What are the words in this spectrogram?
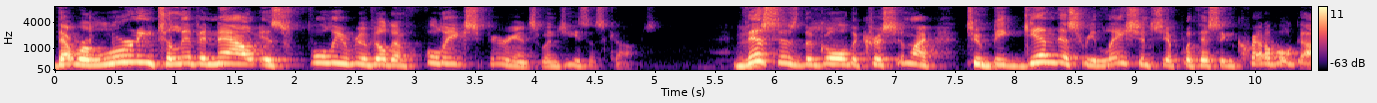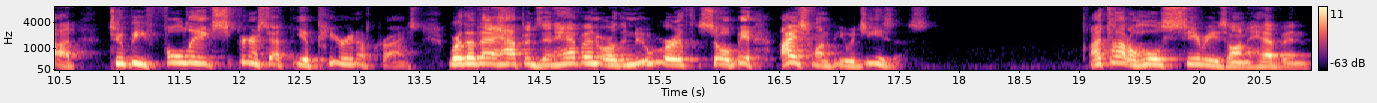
that we're learning to live in now is fully revealed and fully experienced when Jesus comes. This is the goal of the Christian life to begin this relationship with this incredible God, to be fully experienced at the appearing of Christ. Whether that happens in heaven or the new earth, so be it. I just want to be with Jesus. I taught a whole series on heaven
